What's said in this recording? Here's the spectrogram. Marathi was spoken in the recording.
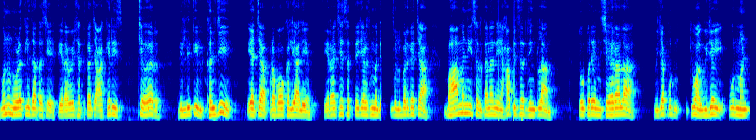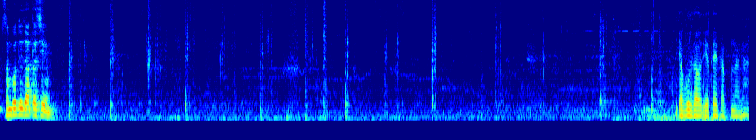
म्हणून ओळखले जात असे. तेराव्या शतकाच्या अखेरीस शहर दिल्लीतील खलजी याच्या प्रभावाखाली आले. तेराशे सत्तेचाळीसमध्ये गुलबर्गच्या बहामनी सुलतानाने हा परिसर जिंकला. तोपर्यंत शहराला विजापूर किंवा विजयपूर म्हण संबोधले जात असे. या बुरजावर येता येतं आपणाला.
